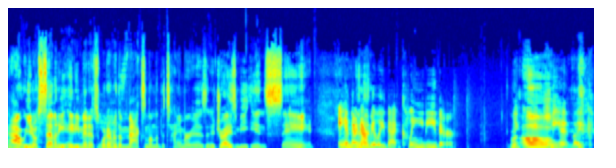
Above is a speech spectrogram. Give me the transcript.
hour, you know, 70, 80 minutes, whatever the maximum of the timer is. And it drives me insane. And they're And not then- really that clean either. You, oh. you can't like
